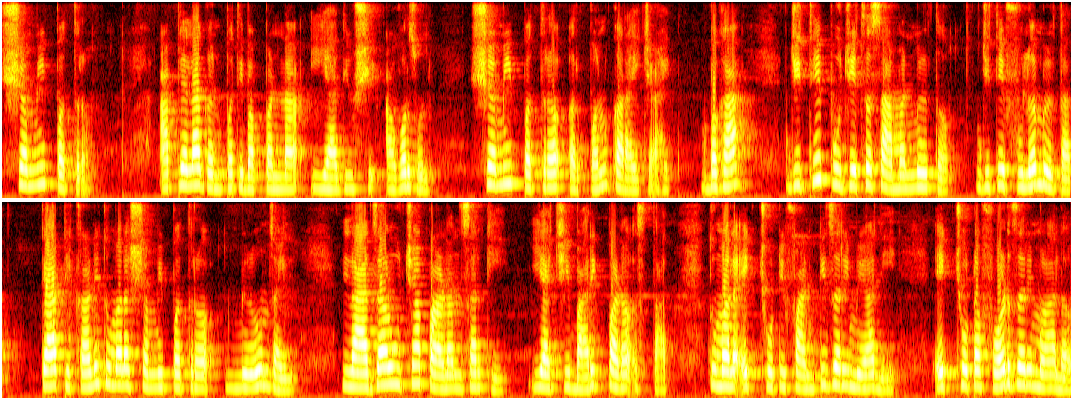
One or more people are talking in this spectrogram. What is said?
शमीपत्र. आपल्याला गणपती बाप्पांना या दिवशी आवर्जून शमीपत्र अर्पण करायचे आहेत. बघा जिथे पूजेचं सामान मिळतं जिथे फुलं मिळतात त्या ठिकाणी तुम्हाला शमीपत्र मिळून जाईल. लाजाळूच्या पानांसारखी याची बारीक पानं असतात. तुम्हाला एक छोटी फांटी जरी मिळाली एक छोटं फळ जरी मिळालं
